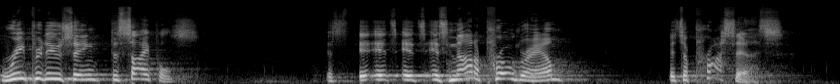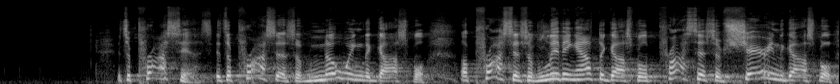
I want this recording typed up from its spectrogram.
reproducing disciples. It's, it's, it's, it's not a program, it's a process. It's a process. It's a process of knowing the gospel, a process of living out the gospel, a process of sharing the gospel,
